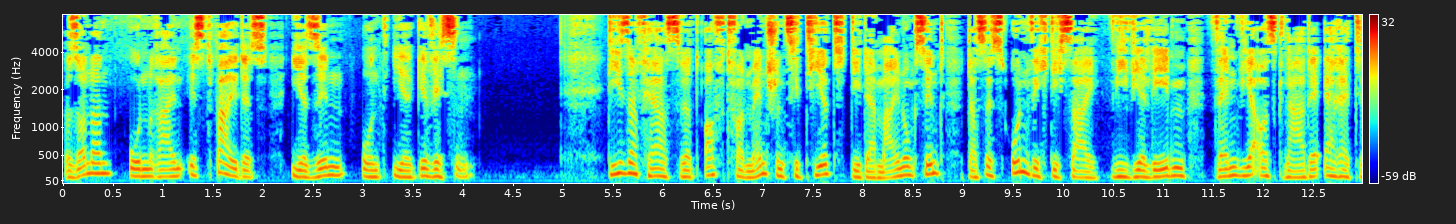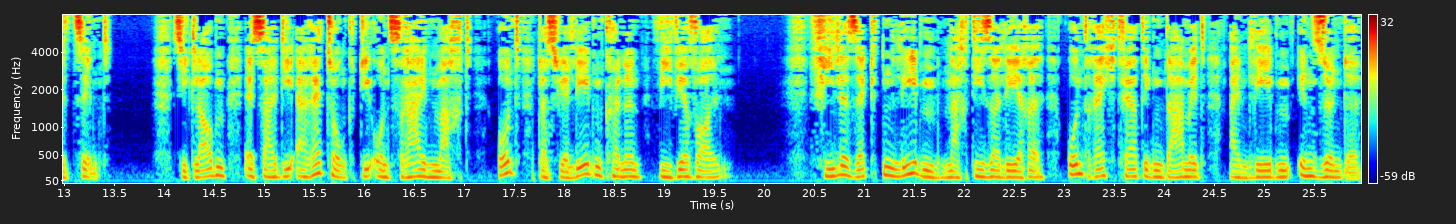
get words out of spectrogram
sondern unrein ist beides, ihr Sinn und ihr Gewissen. Dieser Vers wird oft von Menschen zitiert, die der Meinung sind, dass es unwichtig sei, wie wir leben, wenn wir aus Gnade errettet sind. Sie glauben, es sei die Errettung, die uns rein macht und dass wir leben können, wie wir wollen. Viele Sekten leben nach dieser Lehre und rechtfertigen damit ein Leben in Sünde.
